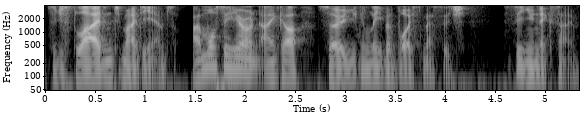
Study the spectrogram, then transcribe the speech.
so just slide into my DMs. I'm also here on Anchor, so you can leave a voice message. See you next time.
